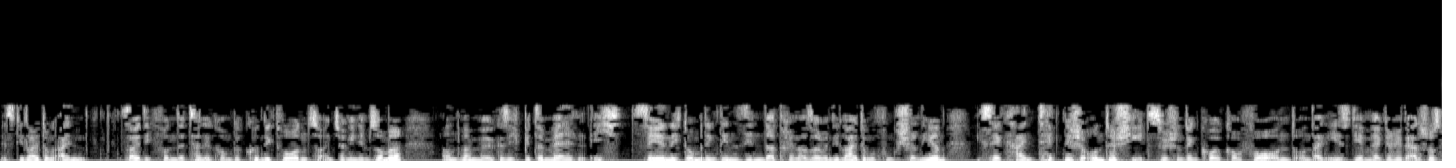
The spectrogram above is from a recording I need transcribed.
ist die Leitung einseitig von der Telekom gekündigt worden zu einem Termin im Sommer und man möge sich bitte melden. Ich sehe nicht unbedingt den Sinn da drin. Also wenn die Leitungen funktionieren, ich sehe keinen technischen Unterschied zwischen den Call Comfort und, und ein ESDM-Geräteanschluss.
